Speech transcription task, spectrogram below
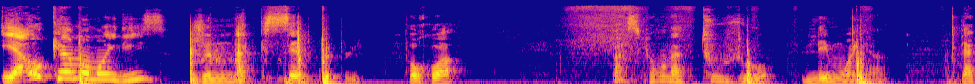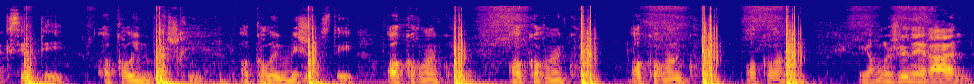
Et à aucun moment ils disent je n'accepte plus. Pourquoi? Parce qu'on a toujours les moyens d'accepter encore une vacherie, encore une méchanceté, encore un coup, encore un coup, encore un coup, encore un coup. Et en général,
